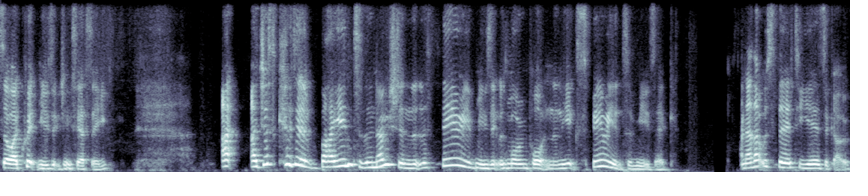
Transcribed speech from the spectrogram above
So I quit music GCSE. I, I just couldn't buy into the notion that the theory of music was more important than the experience of music. Now that was 30 years ago.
